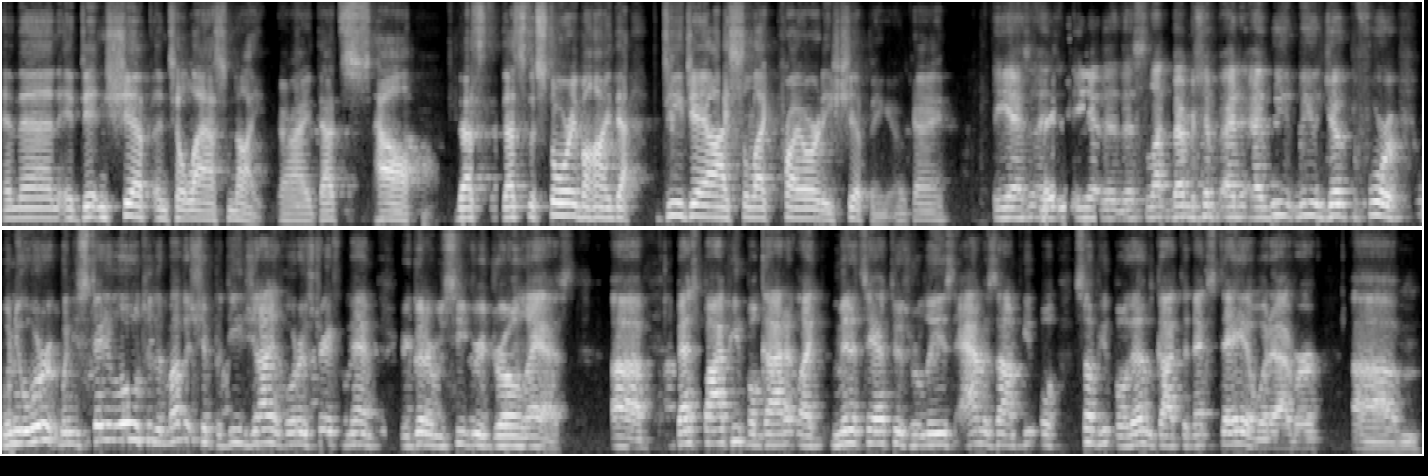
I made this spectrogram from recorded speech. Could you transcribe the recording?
and then it didn't ship until last night. All right, that's how that's that's the story behind that. DJI Select Priority Shipping. Okay. Yes, uh, yeah, the, the select membership, and, and we we joked before when you order when you stay loyal to the mothership of DJI and order straight from them, you're going to receive your drone last. Uh, Best Buy people got it like minutes after it's released. Amazon people, some people them got the next day or whatever. Um,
